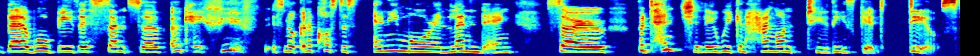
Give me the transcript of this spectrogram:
there will be this sense of, okay, phew, it's not going to cost us any more in lending. So potentially we can hang on to these good deals.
